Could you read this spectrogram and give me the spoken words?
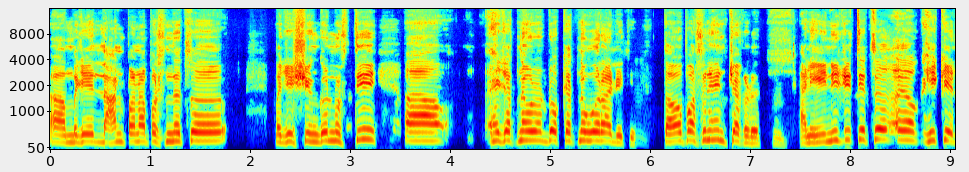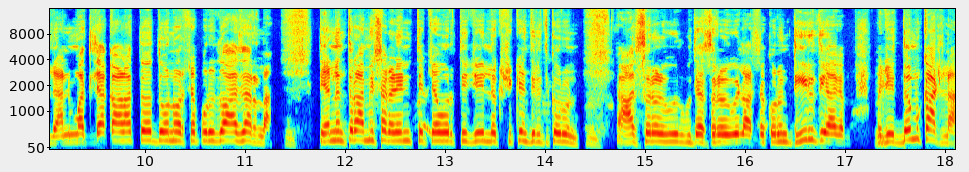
म्हणजे लहानपणापासूनच म्हणजे शिंग नुसती ह्याच्यातनं डोक्यातनं वर आली ती तेव्हापासून ह्यांच्याकडं. आणि ह्यांनी जे त्याचं हे केलं आणि मधल्या काळात दोन वर्षापूर्वी जो आजारला. त्यानंतर आम्ही सगळ्यांनी त्याच्यावरती जे लक्ष केंद्रित करून आज सरळ होईल उद्या सरळ होईल असं करून धीर द्या म्हणजे दम काढला.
